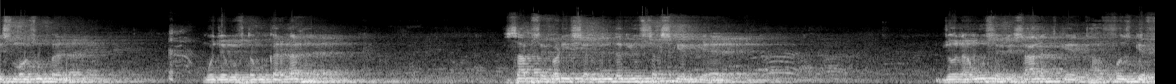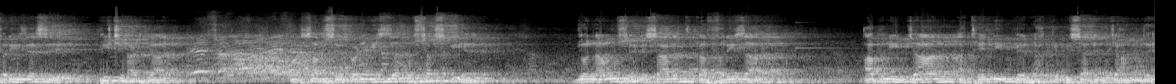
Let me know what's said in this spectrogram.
इस मौजू पर मुझे गुफ्तु करना है। सबसे बड़ी शर्मिंदगी उस शख्स के लिए है, जो नमूस रिसालत के तहफ़ के फरीज़े से पीछे हट जाए। और सबसे बड़ी इज़्ज़त उस शख्स की है, जो नामूस रिसालत का फरीज़ा अपनी जान हथेली पे रख के भी सर अंजाम दे।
